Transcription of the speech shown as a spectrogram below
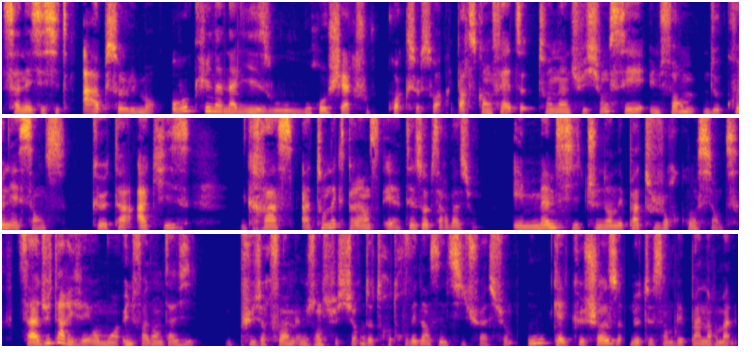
ça nécessite absolument aucune analyse ou recherche ou quoi que ce soit, parce qu'en fait, ton intuition, c'est une forme de connaissance que tu as acquise grâce à ton expérience et à tes observations. Et même si tu n'en es pas toujours consciente. Ça a dû t'arriver au moins une fois dans ta vie, plusieurs fois même j'en suis sûre, de te retrouver dans une situation où quelque chose ne te semblait pas normal.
